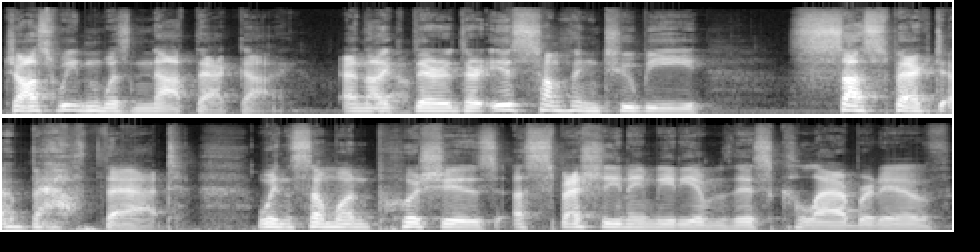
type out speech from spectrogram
Joss Whedon was not that guy and like Yeah. there there is something to be suspect about that when someone pushes especially in a medium this collaborative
